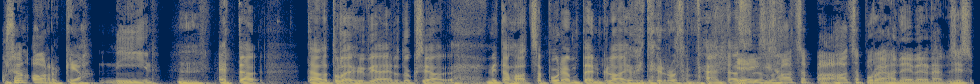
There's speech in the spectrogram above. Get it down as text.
kun se on arkea. Niin. Mm. Että täällä tulee hyviä ehdotuksia, mitä hatsapuria, mutta en kyllä aio itse ruveta vääntää Ei sellaista. siis hatsa, hatsapureahan ei vedetä, siis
